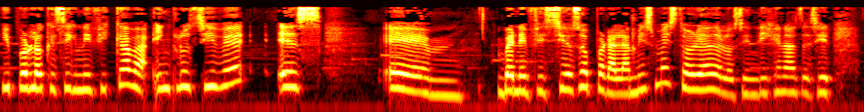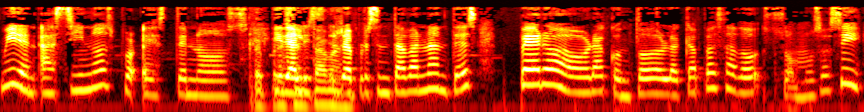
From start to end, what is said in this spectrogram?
y por lo que significaba. Inclusive es eh, beneficioso para la misma historia de los indígenas decir, miren, así nos, este, nos representaban. representaban antes, pero ahora con todo lo que ha pasado somos así.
